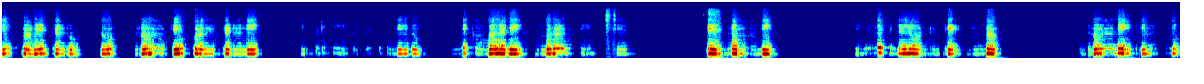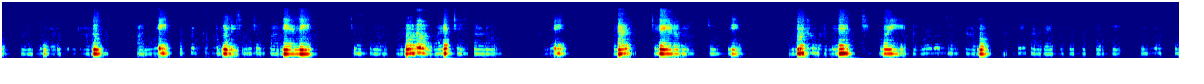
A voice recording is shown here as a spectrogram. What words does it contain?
డ్రింక్ మానేస్తాడు. ధ్రువన డ్రింక్ కూడా మానేశాడని ఇప్పటికీ లేదు కావాలని ధ్రువనని చేద్దాం అని పిల్లలు పిల్లలు అంటుంటే ద్రోణ ద్రోణని రివర్స్లో తనతో ఆడుకుంటాడు. అన్వి ఎప్పటికప్పుడు నిజం చెప్పాలి అని చూస్తున్నాం ద్రోణ అవాయిడ్ చేస్తాడు. అన్వి డాన్స్ చేయడం చూసి ధ్రువన మైమరిచిపోయి అలాగే చూస్తాడు. అన్వి తన వైపు చూసేసరికి ఫీలింగ్స్తో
